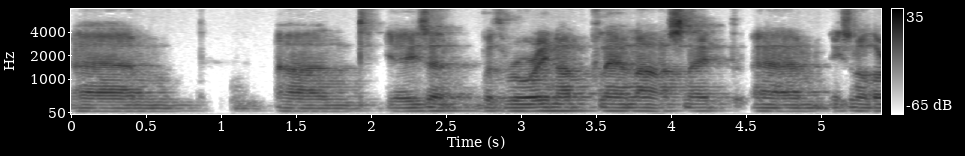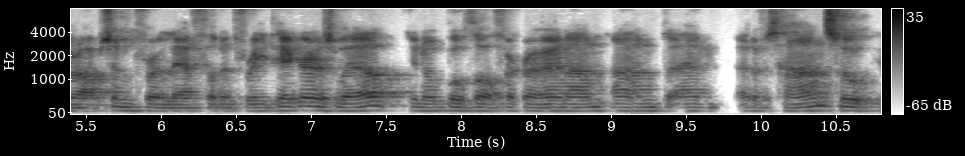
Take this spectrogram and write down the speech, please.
Um, and yeah, he's in with Rory not playing last night. Um, he's another option for a left-footed free taker as well. You know, both off the ground and and um, out of his hand. So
